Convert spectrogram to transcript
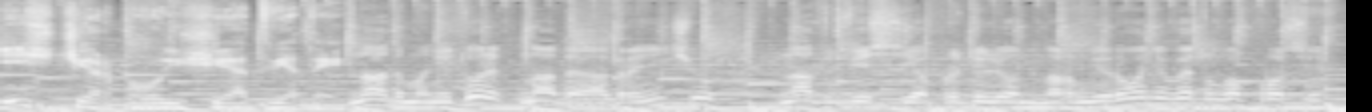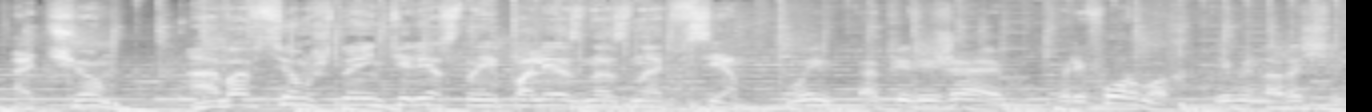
исчерпывающие ответы. Надо мониторить, надо ограничивать, надо ввести определенное нормирование в этом вопросе. О чем? Обо всем, что интересно и полезно знать всем. Мы опережаем в реформах именно Россию.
